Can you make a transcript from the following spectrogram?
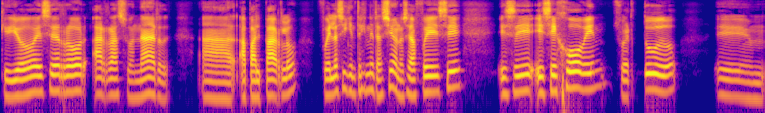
que dio ese error a razonar, a, a palparlo, fue la siguiente generación, o sea, fue ese, ese, ese joven suertudo, em,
